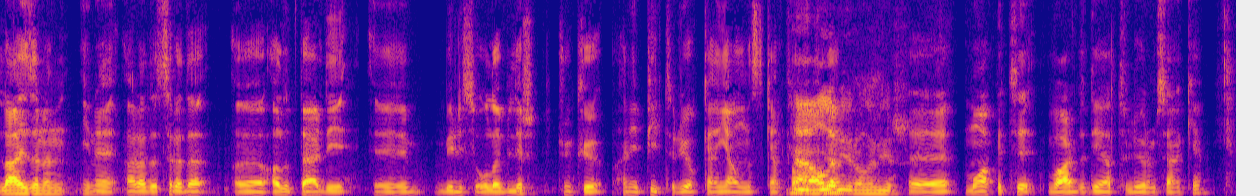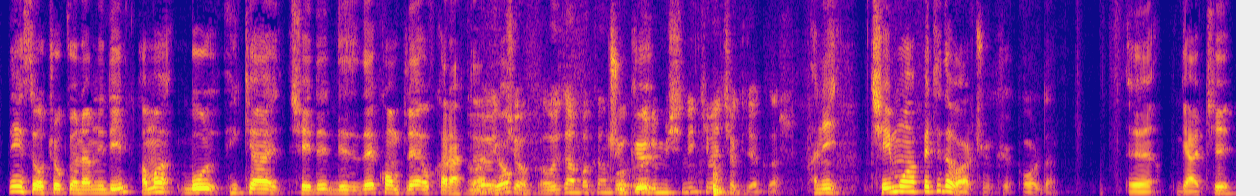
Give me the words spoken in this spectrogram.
Lysa'nın yine arada sırada e, alıp verdiği e, birisi olabilir. Çünkü hani Peter yokken yalnızken falan Ha olabilir olabilir. e, muhabbeti vardı diye hatırlıyorum sanki. Neyse o çok önemli değil ama bu hikaye şeyde dizide komple o karakter Evet, yok. çok. O yüzden bakalım Çünkü- bu ölüm işini kime çakacaklar? Hani şey muhabbeti de var çünkü orada. Ee, gerçi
